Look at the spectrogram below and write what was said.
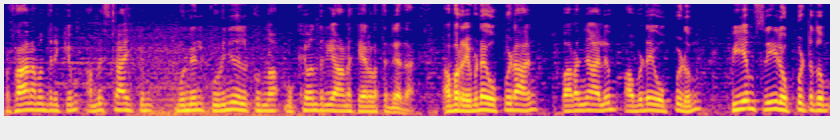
പ്രധാനമന്ത്രിക്കും അമിത്ഷായ്ക്കും മുന്നിൽ കുനിഞ്ഞു നിൽക്കുന്ന മുഖ്യമന്ത്രിയാണ് കേരളത്തിന്റെത്. അവർ എവിടെ ഒപ്പിടാൻ പറഞ്ഞാലും അവിടെ ഒപ്പിടും. പി എം ശ്രീയിൽ ഒപ്പിട്ടതും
